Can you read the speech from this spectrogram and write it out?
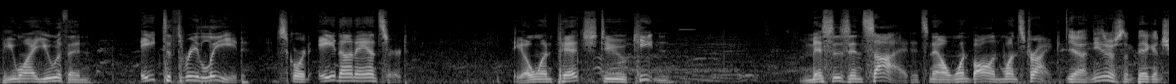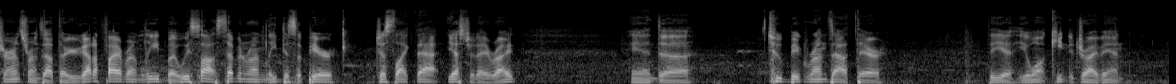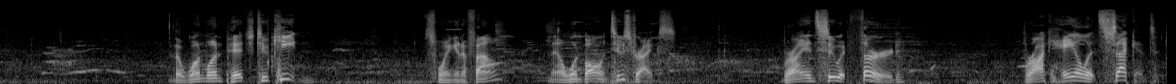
BYU with an 8 to 3 lead, scored 8 unanswered. The 0 1 pitch to Keaton misses inside. It's now one ball and one strike. Yeah, and these are some big insurance runs out there. You got a five run lead, but we saw a seven run lead disappear just like that yesterday, right? And uh, two big runs out there. The uh, you want Keaton to drive in. The 1 1 pitch to Keaton. Swing and a foul. Now one ball and two strikes. Brian Sue at third. Brock Hale at second.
